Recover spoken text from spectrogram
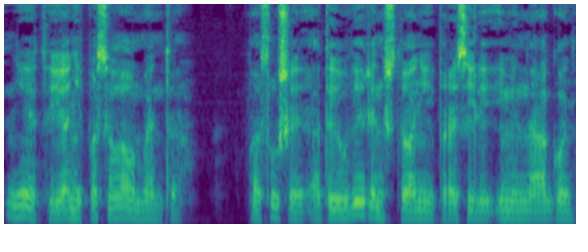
Нет, я не посылал Мента. Послушай, а ты уверен, что они просили именно огонь?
